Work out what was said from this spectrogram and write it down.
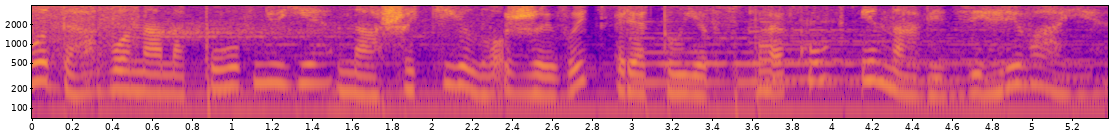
Вода вона наповнює наше тіло, живить, рятує в спеку і навіть зігріває.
